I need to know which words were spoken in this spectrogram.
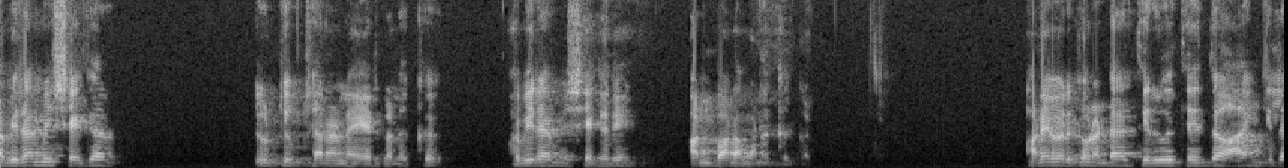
அபிராமி சேகர் யூடியூப் சேனல் நேயர்களுக்கு அபிராமி சேகரின் அன்பான வணக்கங்கள். அனைவருக்கும் ரெண்டாயிரத்தி இருபத்தைந்து ஆங்கில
